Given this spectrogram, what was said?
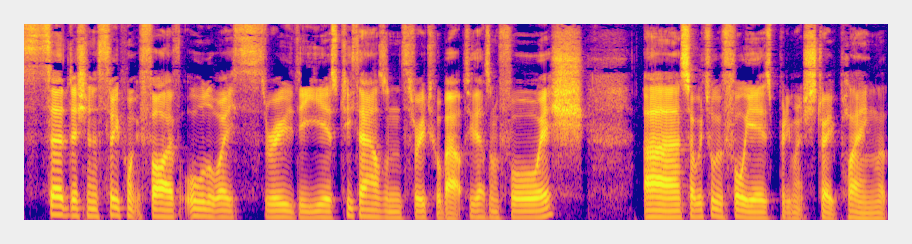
third edition of 3.5 all the way through the years 2000 through to about 2004 ish. Uh, so we're talking four years pretty much straight playing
